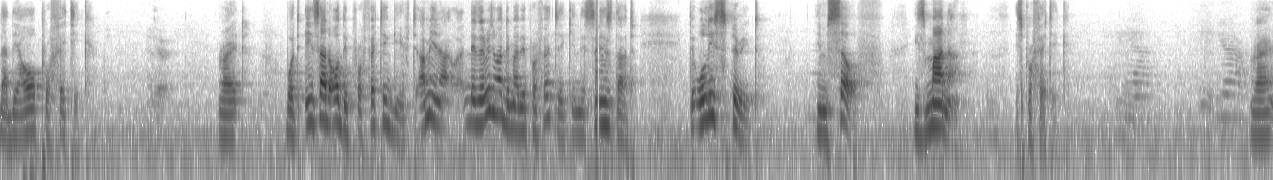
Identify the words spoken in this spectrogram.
that they are all prophetic. Right? But inside all the prophetic gift, I mean, uh, there's a reason why they might be prophetic in the sense that the Holy Spirit Himself, His manner, is prophetic. Right?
